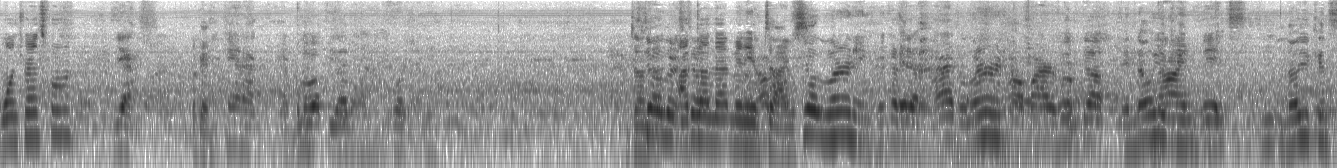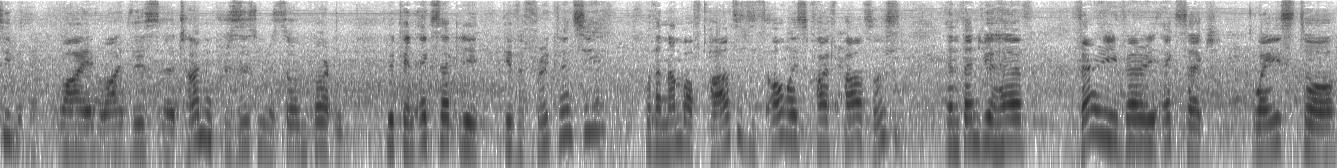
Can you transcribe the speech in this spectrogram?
one transformer? Yes. Okay. I can't. I, I blew up the other one, unfortunately. Done Still- that. I've still- done that many of I'm- I'm times. still learning because I had to learn how mine hooked up. And now you can bits. now you can see why why this uh, timing precision is so important. You can exactly give a frequency with a number of pulses. It's always five pulses, and then you have very, very exact ways to,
